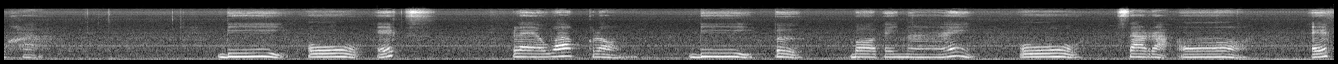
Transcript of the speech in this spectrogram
ๆค่ะ B O X แปลว่ากล่อง B เปิบอใบไม้ O สระอ X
